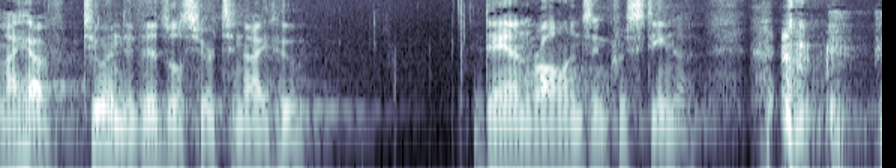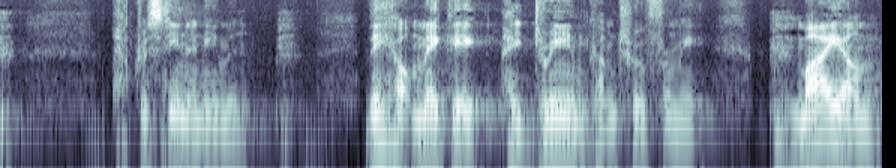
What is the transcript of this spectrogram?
I have two individuals here tonight who, Dan Rollins and Christina, Christina Neiman, they helped make a, a dream come true for me. My, um,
